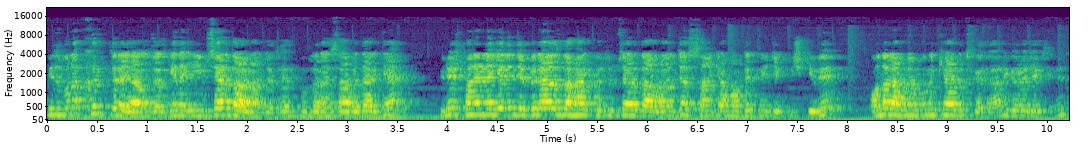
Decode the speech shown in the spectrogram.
Biz buna 40 lira yazacağız. Gene iyimser davranacağız hep bunları hesap ederken. Güneş paneline gelince biraz daha kötümser davranacağız. Sanki amorti etmeyecekmiş gibi. Ona rağmen bunun kârlı çıkacağını göreceksiniz.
